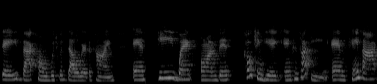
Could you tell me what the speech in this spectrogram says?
stayed back home, which was Delaware at the time. And he went on this coaching gig in Kentucky and came back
